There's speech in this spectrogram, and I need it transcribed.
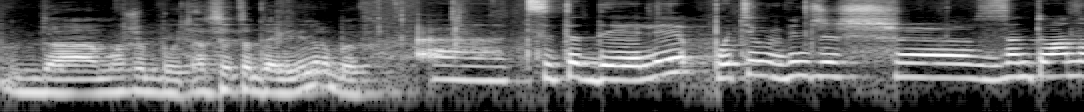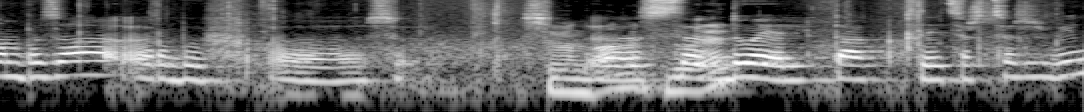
Да, може бути. А цитадель він робив? Е, Цитаделі. Потім він же ж е, з Антуаном Боза робив е, с- Севен е, с- дуель? дуель. Так, здається, ж це ж він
